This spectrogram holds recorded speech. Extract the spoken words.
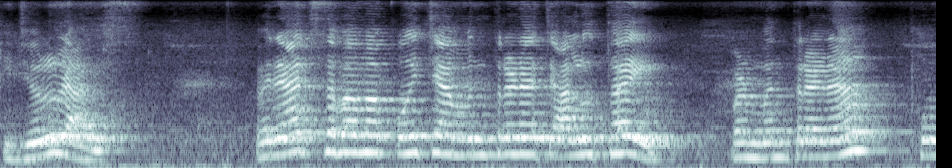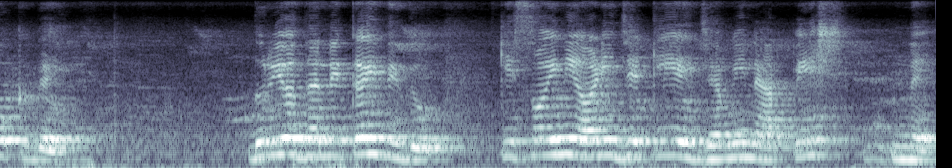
કે જરૂર આવીશ. હવે રાજસભામાં પહોંચ્યા મંત્રણા ચાલુ થઈ, પણ મંત્રણા ફોક ગઈ. દુર્યોધને કહી દીધું કે સોયની અણી જેટલી એ જમીન આપીશ નહીં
